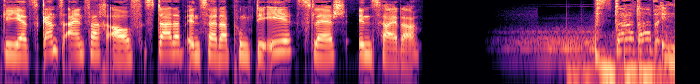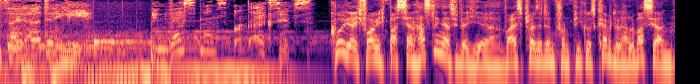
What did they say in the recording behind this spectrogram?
geh jetzt ganz einfach auf startupinsider.de/slash insider. Startup Insider Daily. Investments und Exits. Cool, ja, ich freue mich. Bastian Hasslinger ist wieder hier, Vice President von Picos Capital. Hallo Bastian.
